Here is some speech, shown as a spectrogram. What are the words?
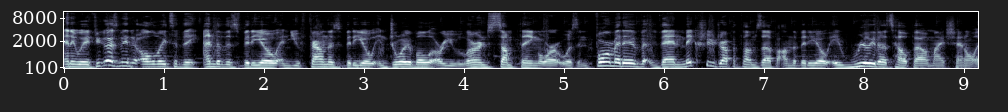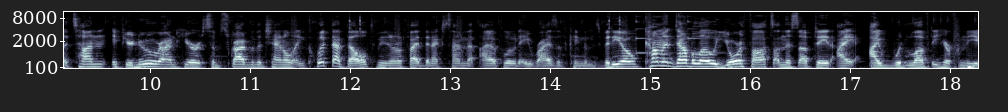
anyway if you guys made it all the way to the end of this video and you found this video enjoyable or you learned something or it was informative then make sure you drop a thumbs up on the video. It really does help out my channel a ton. If you're new around here subscribe to the channel and click that bell to be notified the next time that I upload a rise of kingdoms video. Comment down below your thoughts on this update. I I would love to hear from the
